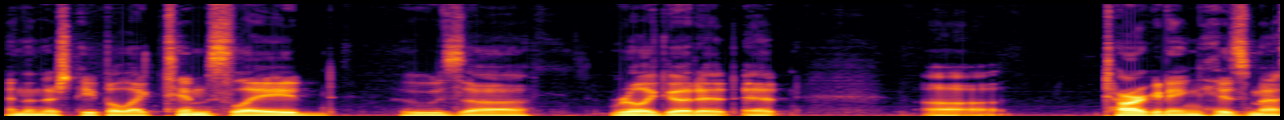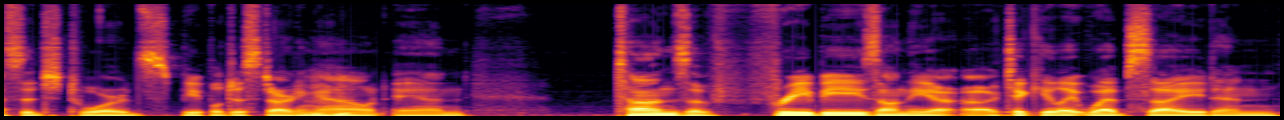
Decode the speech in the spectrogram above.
And then there's people like Tim Slade, who's uh, really good at, at uh, targeting his message towards people just starting out, and tons of freebies on the uh, Articulate website and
